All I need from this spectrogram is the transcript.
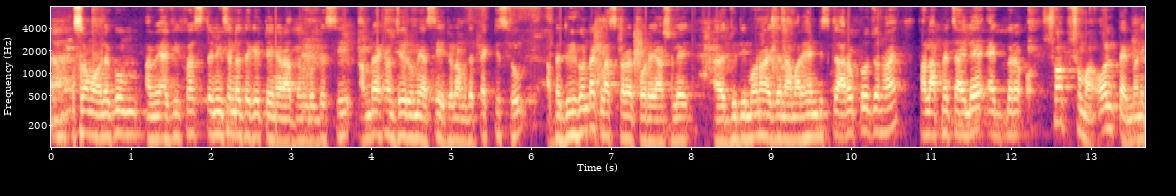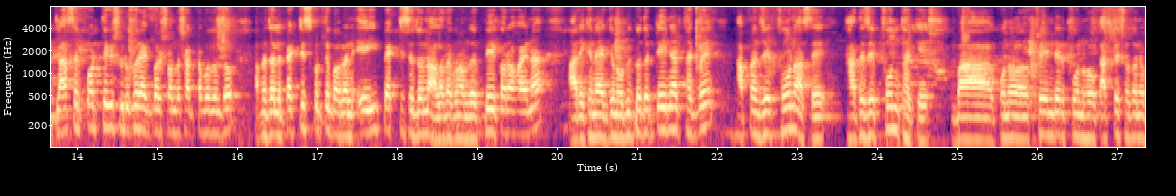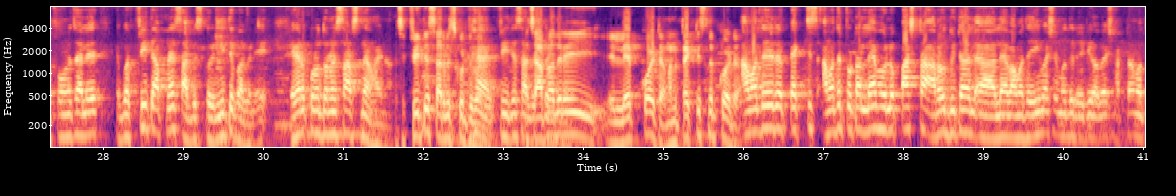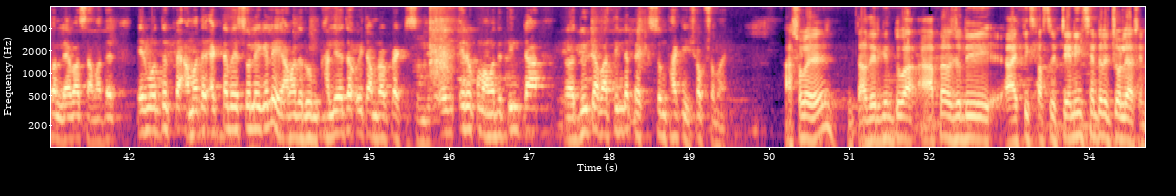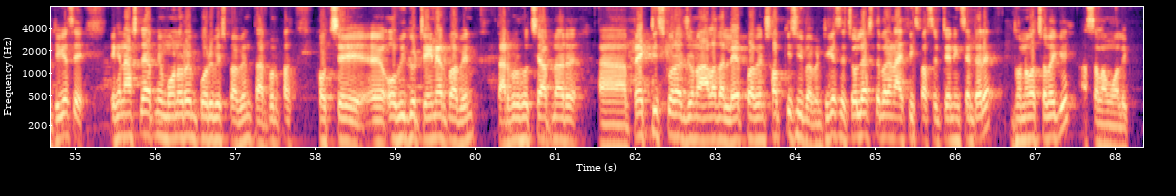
আসসালামু আলাইকুম, আমি আইফি ফার্স্ট ট্রেনিং সেন্টার থেকে ট্রেনার আদনান বলতেছি। আমরা এখন যে রুমে আছি, এটা হলো আমাদের প্র্যাকটিস রুম আপনি দুই ঘণ্টা ক্লাস করার পরে আসলে যদি মনে হয় যে না, আমার হ্যান্ড ডিসপ্লে আরও প্রয়োজন হয়, তাহলে আপনি চাইলে একবার সব সময় অল টাইম মানে ক্লাসের পর থেকে শুরু করে একবার সন্ধ্যা সাতটা পর্যন্ত আপনি চাইলে প্র্যাকটিস করতে পারবেন। এই প্র্যাকটিসের জন্য আলাদা কোনো আমাদের পে করা হয় না। আর এখানে একজন অভিজ্ঞতা ট্রেনার থাকবে। আপনার যে ফোন আছে হাতে যে ফোন থাকে বা কোনো ফ্রেন্ডের ফোন হোক আত্মীয় স্বজনের ফোন চাইলে একবার ফ্রিতে আপনার সার্ভিস করে নিতে পারবেন। এখানে কোনো ধরনের চার্জ নেওয়া হয় না। আচ্ছা ফ্রিতে সার্ভিস করতে হ্যাঁ ফ্রিতে সার্ভিস আচ্ছা আপনাদের এই ল্যাব কয়টা? মানে প্র্যাকটিস ল্যাব কয়টা? আমাদের প্র্যাকটিস আমাদের টোটাল ল্যাব হলো পাঁচটা আরও দুইটা ল্যাব আমাদের এই মাসের মধ্যে রেডি হবে সাতটার মতন ল্যাব আছে আমাদের। এর মধ্যে আমাদের একটা বেস চলে গেলে আমাদের রুম খালি হয়ে যায় ওইটা আমরা প্র্যাকটিস রুম দিব। এরকম আমাদের তিনটা দুইটা বা তিনটা প্র্যাকটিস রুম থাকি সব সময় আসলে তাদের কিন্তু আপনারা যদি আইফিক্স ফার্স্টের ট্রেনিং সেন্টারে চলে আসেন, ঠিক আছে? এখানে আসলে আপনি মনোরম পরিবেশ পাবেন, তারপর হচ্ছে অভিজ্ঞ ট্রেনার পাবেন, তারপর হচ্ছে আপনার প্র্যাকটিস করার জন্য আলাদা ল্যাব পাবেন সব কিছুই পাবেন, ঠিক আছে? চলে আসতে পারেন আইফিক্স ফার্স্টের ট্রেনিং সেন্টারে। ধন্যবাদ সবাইকে, আসসালামু আলাইকুম।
